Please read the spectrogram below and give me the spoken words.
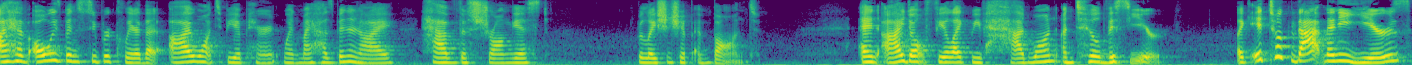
I have always been super clear that I want to be a parent when my husband and I have the strongest relationship and bond. And I don't feel like we've had one until this year. Like it took that many years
